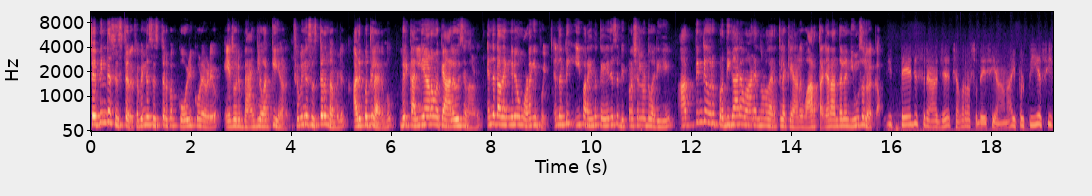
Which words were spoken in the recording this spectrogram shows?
ഫെബിന്റെ സിസ്റ്റർ ഫെബിന്റെ സിസ്റ്റർ ഇപ്പം കോഴിക്കോട് എവിടെയോ ഏതോ ഒരു ബാങ്കിൽ വർക്ക് ചെയ്യാണ്. ഫെബിന്റെ സിസ്റ്ററും തമ്മിൽ അടുപ്പത്തിലായിരുന്നു. ഇവർ കല്യാണമൊക്കെ ആലോചിച്ചതാണ്. എന്നിട്ട് അത് എങ്ങനെയോ മുടങ്ങിപ്പോയി. എന്നിട്ട് ഈ പറയുന്ന തേജസ് ഡിപ്രഷനിലോട്ട് വരികയും അതിന്റെ ഒരു പ്രതികാരമാണ് എന്നുള്ള തരത്തിലൊക്കെയാണ് വാർത്ത. ഞാൻ എന്തായാലും ന്യൂസ് ഒന്ന് വെക്കാം. ഈ തേജസ് രാജ് ചവറ സ്വദേശിയാണ്. ഇപ്പോൾ പി എസ് സി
